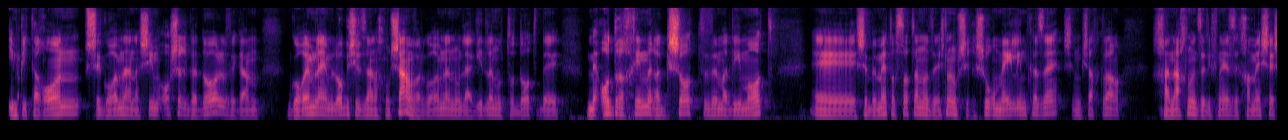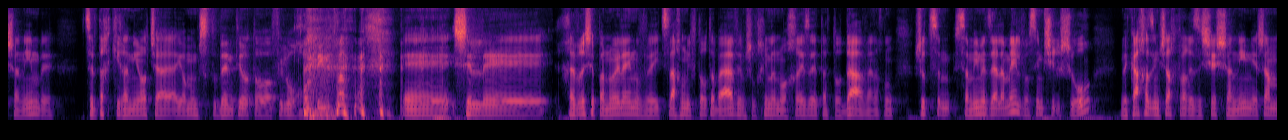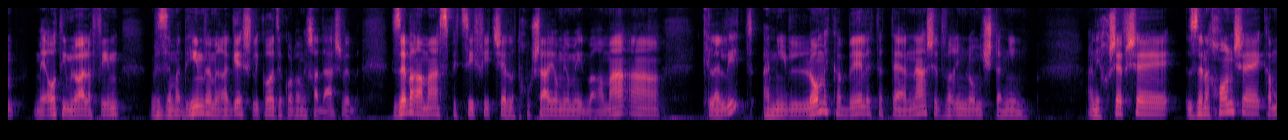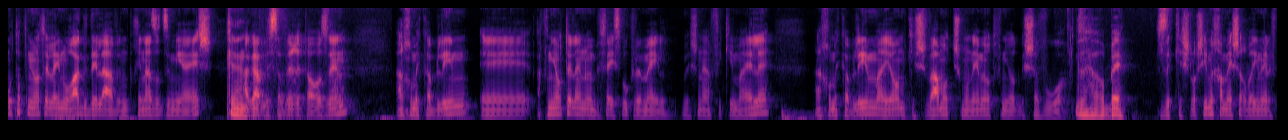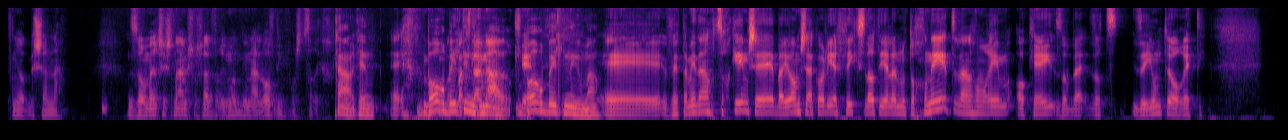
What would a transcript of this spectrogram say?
עם פתרון שגורם לאנשים אושר גדול וגם גורם להם, לא בשביל זה אנחנו שם, אבל גורם לנו להגיד לנו תודות במאות דרכים מרגשות ומדהימות אה, שבאמת עושות לנו את זה. יש לנו שרשור מיילים כזה שנמשך כבר, חנכנו את זה לפני איזה חמש-שש שנים ב- אצל תחקירניות שהיום הן סטודנטיות או אפילו עורכות דין כבר, אה, של אה, חבר'ה שפנו אלינו והצלחנו לפתור את הבעיה והם שולחים לנו אחרי זה את התודה ואנחנו פשוט שמים את זה על המייל ועושים שרשור וככה זה נמשך כבר איזה שש שנים, יש שם מאות אם לא אלפים וזה מדהים ומרגש לקרוא את זה כל פעם מחדש וזה ברמה הספציפית של התחושה היומיומית. ברמה הכללית אני לא מקבל את הטענה שדברים לא משתנים. אני חושב שזה נכון שכמות הפניות אלינו רק גדלה, ומבחינה זאת זה מייאש. כן. אגב, לסבר את האוזן, אנחנו מקבלים, אה, הפניות אלינו הן בפייסבוק ומייל, בשני האפיקים האלה. אנחנו מקבלים היום כ-700-800 פניות בשבוע. זה הרבה. זה כ-35-40 אלף פניות בשנה. זה אומר ששניים שלושה דברים במדינה לא עובדים כמו שצריך. כן, כן. אה, בור בלתי נגמר. כן. בור בלתי נגמר. ותמיד אנחנו צוחקים שביום שהכל יהיה פיקס לא תהיה לנו תוכנית ואנחנו אומרים אוקיי זה איום תיאורטי.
